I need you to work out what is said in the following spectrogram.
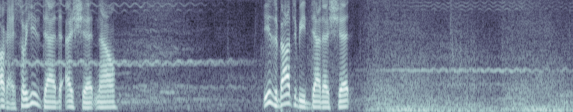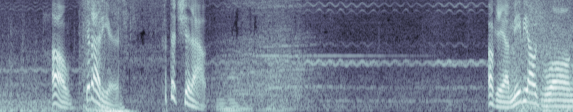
Okay, so he's dead as shit now. He's about to be dead as shit. Oh, get out of here. Cut that shit out. Okay, yeah, maybe I was wrong.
